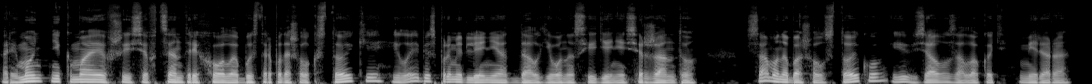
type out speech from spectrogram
Ремонтник, маявшийся в центре холла, быстро подошел к стойке, и Лэй без промедления отдал его на съедение сержанту. Сам он обошел стойку и взял за локоть Миррера.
